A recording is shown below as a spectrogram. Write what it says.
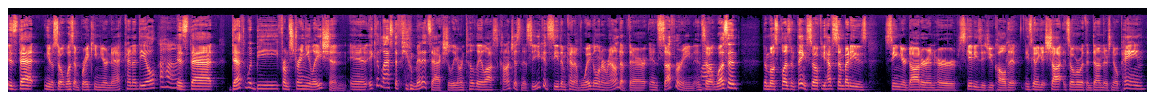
is that you know so it wasn't breaking your neck kind of deal Uh-huh. is that death would be from strangulation and it could last a few minutes actually or until they lost consciousness. So you could see them kind of wiggling around up there and suffering. And so it wasn't the most pleasant thing. So if you have somebody who's seen your daughter in her skivvies as you called it he's going to get shot it's over with and done there's no pain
